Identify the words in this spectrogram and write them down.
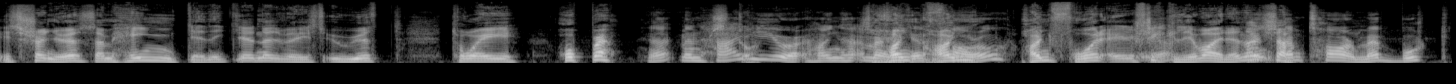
skjønner du, så de henter den ikke nødvendigvis ut av ei hoppe. Ja, men her gjør han han, American han, Pharaoh han får skikkelig vare, han, altså. De tar med bort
